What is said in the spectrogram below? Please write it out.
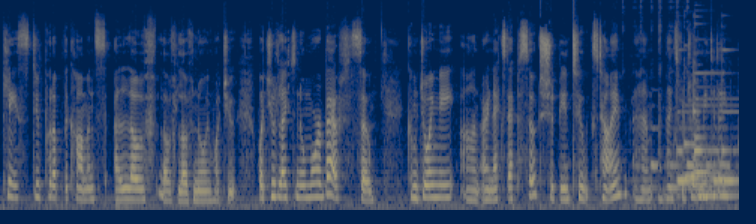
please do put up the comments. I love, love, love knowing what you what you'd like to know more about. So Come join me on our next episode, should be in two weeks' time. Um, and thanks for joining me today.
